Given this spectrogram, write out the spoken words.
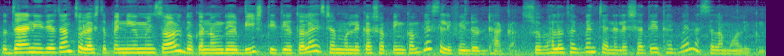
তো যারা নিতে চান, চলে আসতে পারেন নিয়মিন সল দোকান নং দুয়ের বিশ, তৃতীয় তলা, star Mallika shopping complex elephant road Dhaka. সব ভালো থাকবেন চ্যানেলের সাথেই থাকবেন। আসসালামু আলাইকুম।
